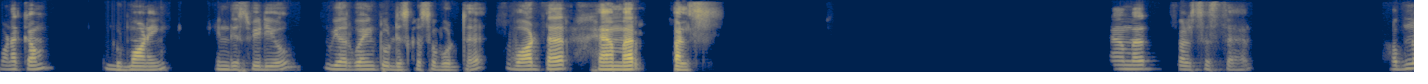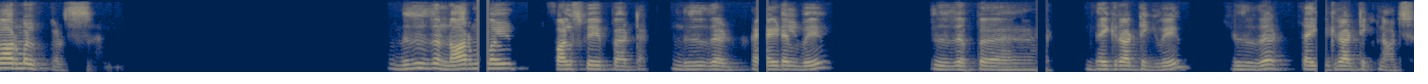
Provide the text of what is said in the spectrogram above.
Good morning. In this video, we are going to discuss about the water hammer pulse. Hammer pulse is the abnormal pulse. This is the normal pulse wave pattern. This is the tidal wave. This is the uh, dicrotic wave. This is the dicrotic notch.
